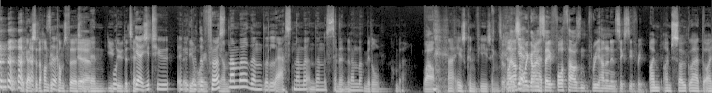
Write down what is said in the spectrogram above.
okay, so the 100 So- comes first, Yeah. and then you Well, do the tens. Yeah, you two. Uh, The do the first yeah. number, then the last number, and then the and second then the number. middle number. Wow. That is confusing. So I'm now Yeah. we're going to say 4,363. I'm I'm so glad that I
